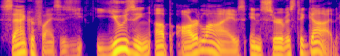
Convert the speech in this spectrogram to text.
sacrifices, using up our lives in service to God.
